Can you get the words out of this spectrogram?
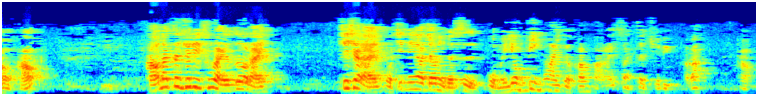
哦，好，好，那正确率出来了之后，来，接下来我今天要教你的是，我们用另外一个方法来算正确率，好吧？好，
